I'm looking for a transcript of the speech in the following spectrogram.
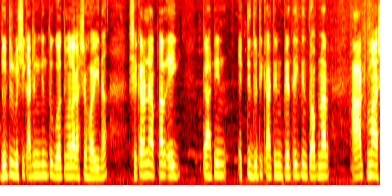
দুইটির বেশি কাটিন কিন্তু গুয়াতিমালা গাছে হয়ই না। সে কারণে আপনার এই কাটিন, একটি দুটি কাটিন পেতেই কিন্তু আপনার আট মাস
